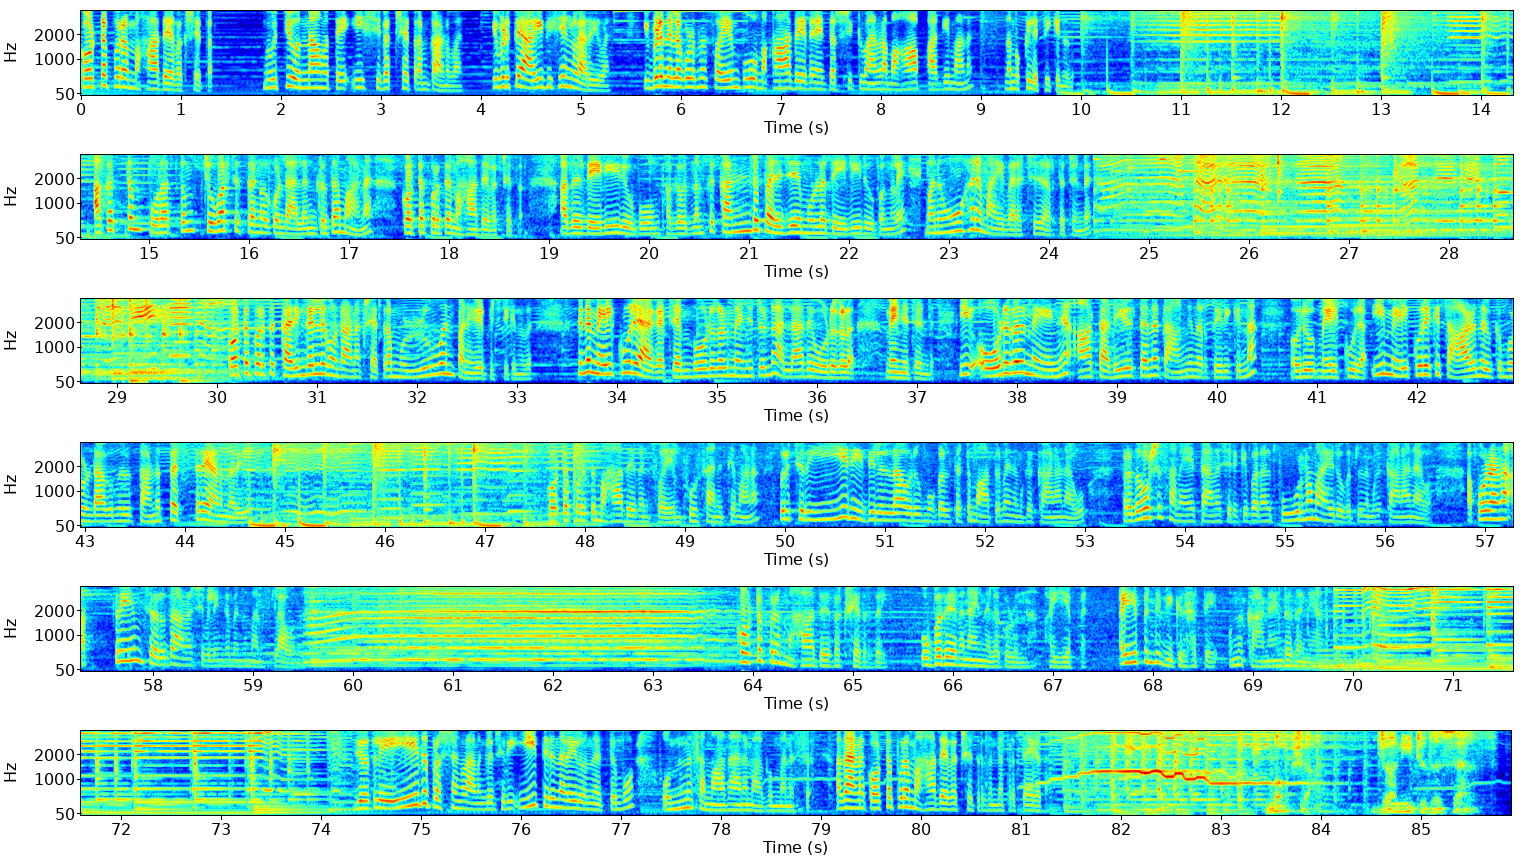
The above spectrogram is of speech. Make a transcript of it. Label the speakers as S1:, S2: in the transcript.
S1: കോട്ടപ്പുറം മഹാദേവ ക്ഷേത്രം നൂറ്റി ഒന്നാമത്തെ ഈ ശിവക്ഷേത്രം കാണുവാൻ ഇവിടുത്തെ ഐതിഹ്യങ്ങൾ അറിയുവാൻ ഇവിടെ നിലകൊള്ളുന്ന സ്വയംഭൂ മഹാദേവനെ ദർശിക്കുവാനുള്ള മഹാഭാഗ്യമാണ് നമുക്ക് ലഭിക്കുന്നത്. അകത്തും പുറത്തും ചുവർ ചിത്രങ്ങൾ കൊണ്ട് അലങ്കൃതമാണ് കോട്ടപ്പുറത്തെ മഹാദേവ ക്ഷേത്രം അതിൽ ദേവീ രൂപവും ഭഗവത് നമുക്ക് കണ്ട് പരിചയമുള്ള ദേവീ രൂപങ്ങളെ മനോഹരമായി വരച്ചു ചേർത്തിട്ടുണ്ട്. കോട്ടപ്പുറത്ത് കരിങ്കല്ല് കൊണ്ടാണ് ക്ഷേത്രം മുഴുവൻ പണി കഴിപ്പിച്ചിരിക്കുന്നത്. പിന്നെ മേൽക്കൂരയാകെ ചെമ്പോടുകൾ മേഞ്ഞിട്ടുണ്ട് അല്ലാതെ ഓടുകൾ മേഞ്ഞിട്ടുണ്ട്. ഈ ഓടുകൾ മേഞ്ഞ് ആ തടിയിൽ തന്നെ താങ്ങി നിർത്തിയിരിക്കുന്ന ഒരു മേൽക്കൂര. ഈ മേൽക്കൂരയ്ക്ക് താഴെ നിൽക്കുമ്പോൾ ഉണ്ടാകുന്ന ഒരു തണുപ്പ് എത്രയാണെന്നറിയോ? കോട്ടപ്പുറത്ത് മഹാദേവൻ സ്വയംഭൂ സാന്നിധ്യമാണ് ഒരു ചെറിയ രീതിയിലുള്ള ഒരു മുകൾ തട്ട് മാത്രമേ നമുക്ക് കാണാനാവൂ. പ്രദോഷ സമയത്താണ് ശരിക്കും പറഞ്ഞാൽ പൂർണമായ രൂപത്തിൽ നമുക്ക് കാണാനാവുക. അപ്പോഴാണ് അത്രയും ചെറുതാണ് ശിവലിംഗം എന്ന് മനസ്സിലാവുന്നത്. കോട്ടപ്പുറം മഹാദേവ ക്ഷേത്രത്തിൽ ഉപദേവനായി നിലകൊള്ളുന്ന അയ്യപ്പൻ. അയ്യപ്പന്റെ വിഗ്രഹത്തെ ഒന്ന് കാണേണ്ടത് തന്നെയാണ്. ജീവിതത്തിലെ ഏത് പ്രശ്നങ്ങളാണെങ്കിലും ശരി ഈ തിരുനടയിൽ ഒന്ന് എത്തുമ്പോൾ ഒന്ന് സമാധാനമാകും മനസ്സ് അതാണ് കോട്ടപ്പുറം മഹാദേവ ക്ഷേത്രത്തിന്റെ പ്രത്യേകത
S2: Moksha Journey to the Self.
